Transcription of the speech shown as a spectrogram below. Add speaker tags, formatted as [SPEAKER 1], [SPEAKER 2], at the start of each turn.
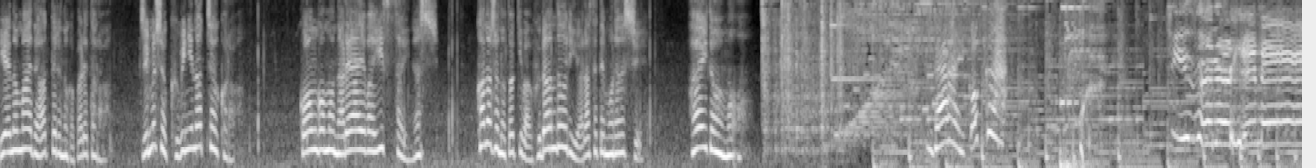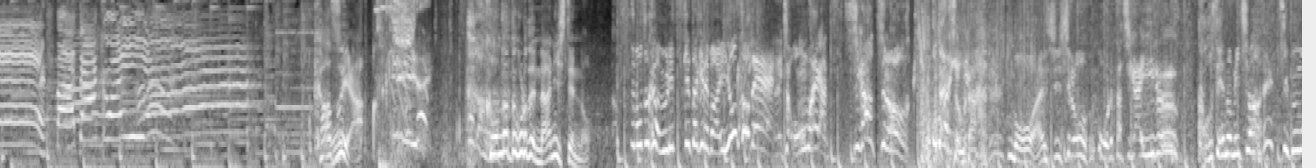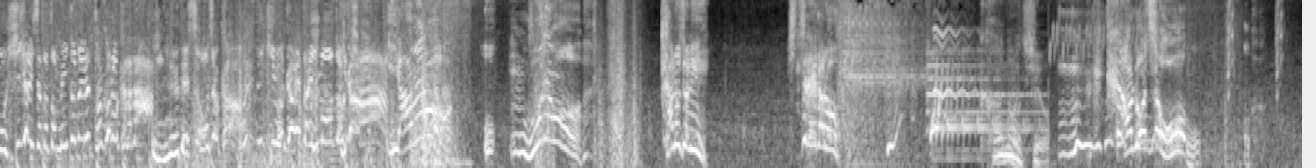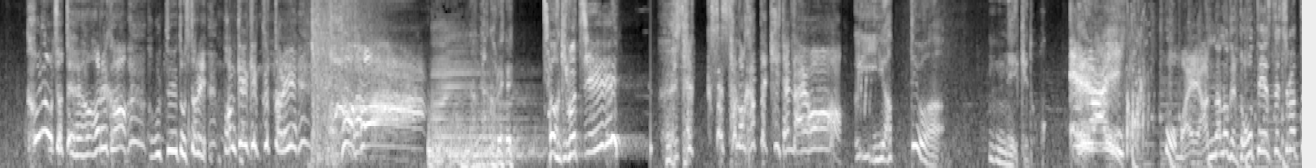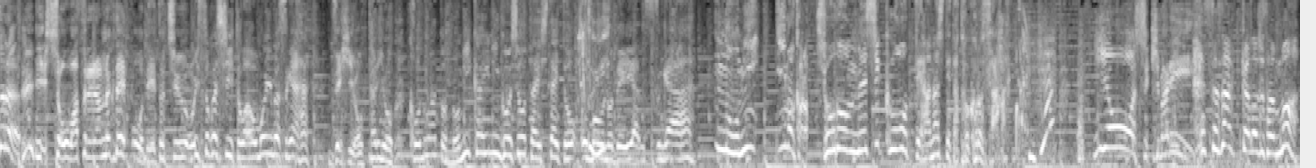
[SPEAKER 1] 家の前で会ってるのがバレたら事務所クビになっちゃうから。今後も慣れ合いは一切なし。彼女の時は普段通りやらせてもらうし。はいどうも。じゃあ行こっか。
[SPEAKER 2] 千鶴姫また
[SPEAKER 3] 和也？こんなところで何してんの？
[SPEAKER 4] 壺とか売りつけたければよそで。
[SPEAKER 2] ちょお前ら違うっつの。
[SPEAKER 3] 大丈夫だ。もう安心しろ。俺たちがいる。
[SPEAKER 4] 公正の道は自分を被害者だと認めるところからだ。家出少女か。生き別れた妹か。
[SPEAKER 2] やめろ。お俺も彼女に。失礼だろ。
[SPEAKER 3] 彼女？
[SPEAKER 2] 彼女？
[SPEAKER 4] 彼女ってあれか？デートしたりパンケーキ食ったり？は。
[SPEAKER 2] なんだこれ。超気持ちいい
[SPEAKER 4] セックスしたのかって聞いてんだよ！
[SPEAKER 2] やってはねえけど。
[SPEAKER 3] 偉い！お前あんなので童貞捨てちまったら一生忘れられなくておデート中お忙しいとは思いますがぜひお二人をこの後飲み会にご招待したいと思うのでやんすが。
[SPEAKER 2] 飲み？今から？ちょうど飯食おうって話してたところさ。
[SPEAKER 3] よーし決まり！
[SPEAKER 4] ささ彼女さんも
